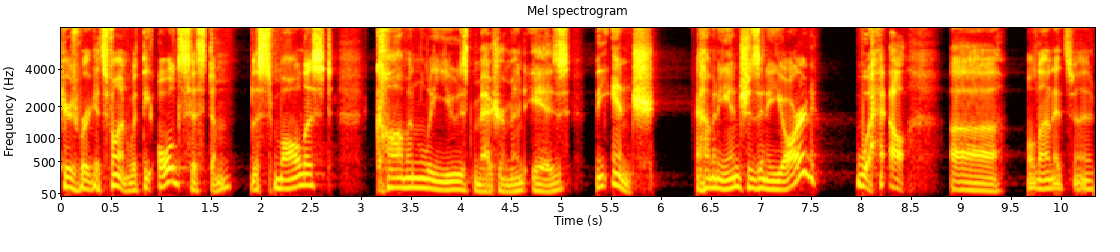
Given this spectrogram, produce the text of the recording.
here's where it gets fun. With the old system, the smallest commonly used measurement is the inch. How many inches in a yard? Well, uh, hold on, it's uh,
